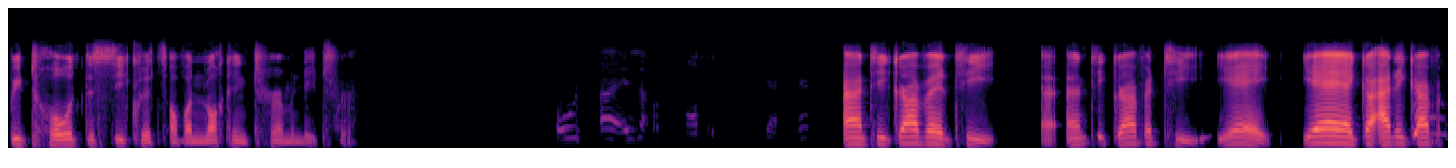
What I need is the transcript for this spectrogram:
be told the secrets of unlocking Terminator. Oh, uh, is it on top and you get it? Anti gravity. Anti gravity. Yay. Yay! I got anti gravity.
